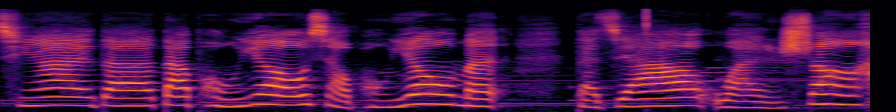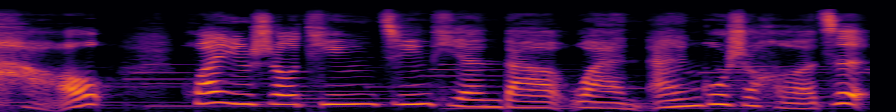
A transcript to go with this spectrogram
亲爱的，大朋友、小朋友们，大家晚上好！欢迎收听今天的晚安故事盒子，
